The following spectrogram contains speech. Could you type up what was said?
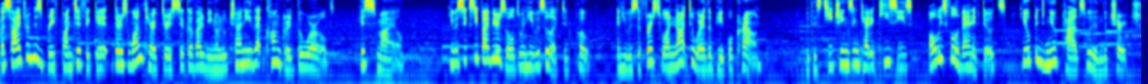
Aside from his brief pontificate, there's one characteristic of Albino Luciani that conquered the world his smile. He was 65 years old when he was elected Pope, and he was the first one not to wear the papal crown. With his teachings and catecheses, always full of anecdotes, he opened new paths within the church.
